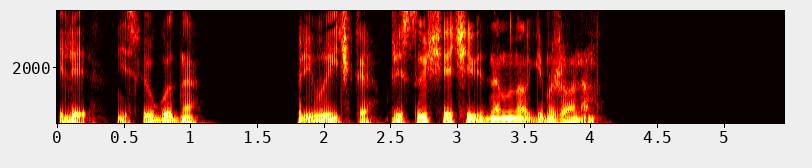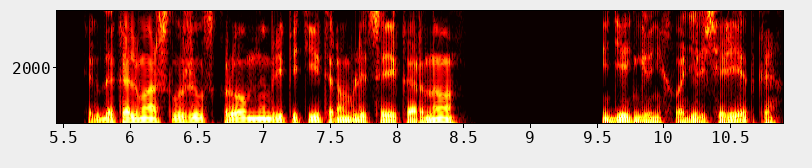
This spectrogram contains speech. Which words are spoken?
Или, если угодно, Привычка, присущая, очевидно, многим женам. Когда Кальмар служил скромным репетитором в лицее Карно, и деньги у них водились редко,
